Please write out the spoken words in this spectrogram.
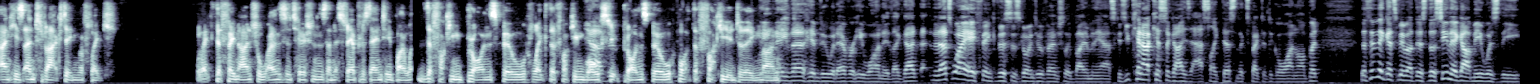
and he's interacting with like like the financial institutions and it's represented by like the fucking bronze bill, like the fucking Yeah, Wall the- Street bronze bill. What the fuck are you doing, man? They let him do whatever he wanted. Like that. That's why I think this is going to eventually bite him in the ass because you cannot kiss a guy's ass like this and expect it to go on long. But the thing that gets me about this, the scene that got me was the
